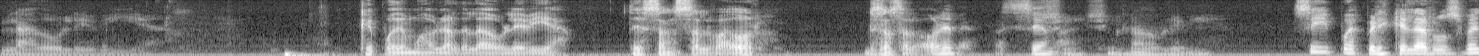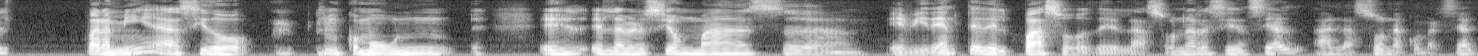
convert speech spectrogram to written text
La doble vía. ¿Qué podemos hablar de la doble vía? De San Salvador. De San Salvador, así se llama. Sí, sí, la vía. Sí, pues, pero es que la Roosevelt para mí ha sido como un... Es, es la versión más uh, evidente del paso de la zona residencial a la zona comercial.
